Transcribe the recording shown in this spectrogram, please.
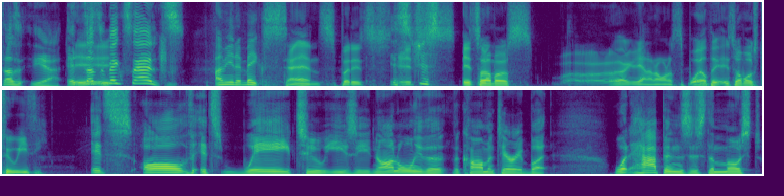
doesn't. Yeah, it, it- doesn't make sense. I mean, it makes sense, but it's It's it's, just- it's almost uh, again. I don't want to spoil things. It's almost too easy. It's all. It's way too easy. Not only the the commentary, but what happens is the most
